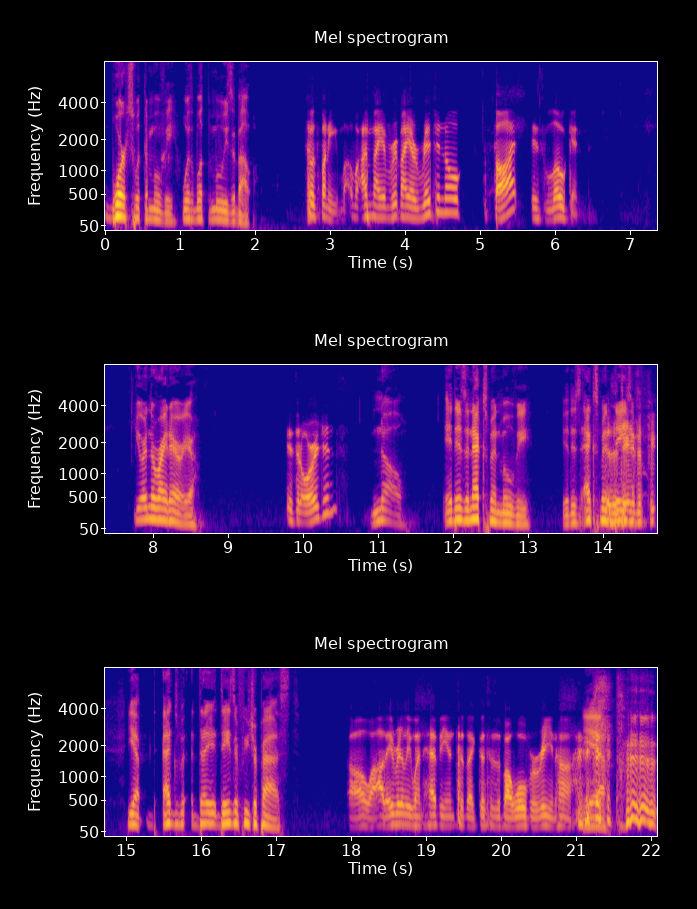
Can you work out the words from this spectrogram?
works with the movie, with what the movie's about. so it's funny. My my, my original thought is Logan. You're in the right area. Is it Origins? No, it is an X Men movie. It is X Men Is it Days. Days of, of Fu- yep, X Day, Days of Future Past. Oh wow, they really went heavy into like this is about Wolverine, huh? Yeah,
